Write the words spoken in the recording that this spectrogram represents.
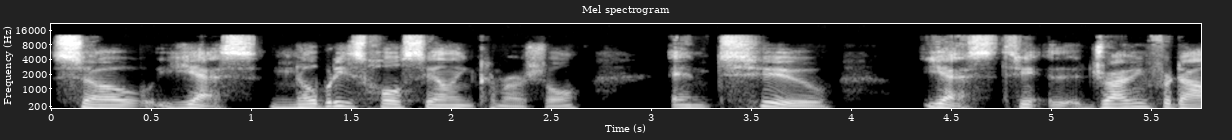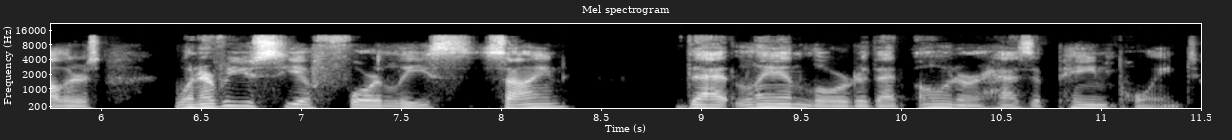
so, yes, nobody's wholesaling commercial. And two, yes, t- driving for dollars. Whenever you see a for lease sign, that landlord or that owner has a pain point,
